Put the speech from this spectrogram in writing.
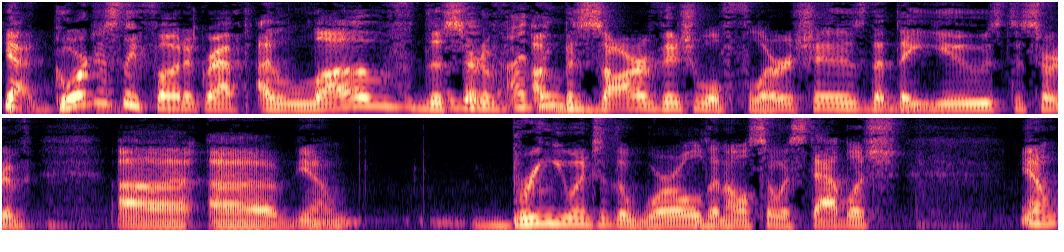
yeah, gorgeously photographed. I love the sort of uh, think- bizarre visual flourishes that they use to sort of, uh, uh, you know, bring you into the world and also establish, you know,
